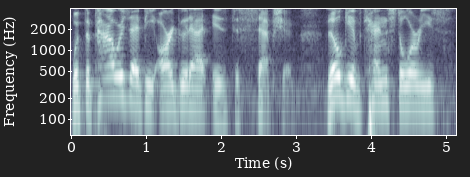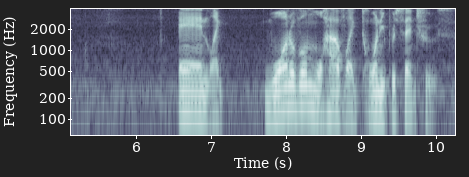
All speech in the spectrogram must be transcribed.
what the powers that be are good at is deception. They'll give 10 stories, and like one of them will have like 20% truth.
